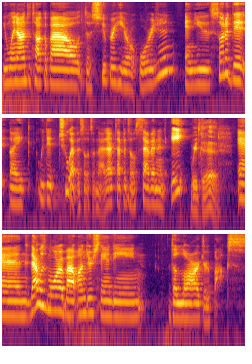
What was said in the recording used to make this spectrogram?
you went on to talk about the superhero origin, and you sort of did like we did two episodes on that. That's episode seven and eight we did. and that was more about understanding the larger box.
